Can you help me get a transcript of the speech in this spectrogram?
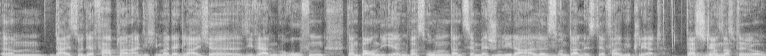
Ähm, da ist so der Fahrplan eigentlich immer der gleiche. Sie werden gerufen, dann bauen die irgendwas um, dann zermeschen mhm. die da alles und dann ist der der Fall geklärt. Das stimmt. Man sagte,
